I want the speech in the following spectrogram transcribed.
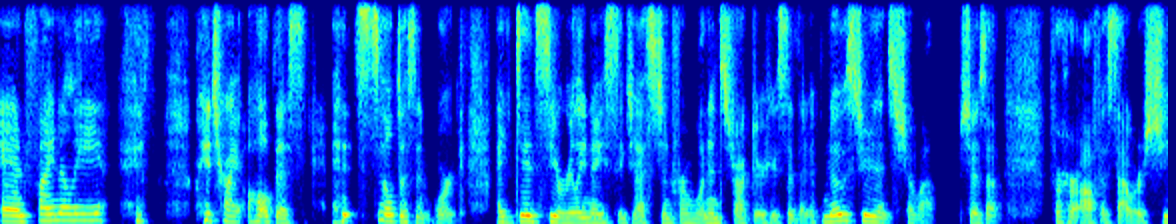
And finally, we try all this and it still doesn't work. I did see a really nice suggestion from one instructor who said that if no students show up, shows up for her office hours. She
